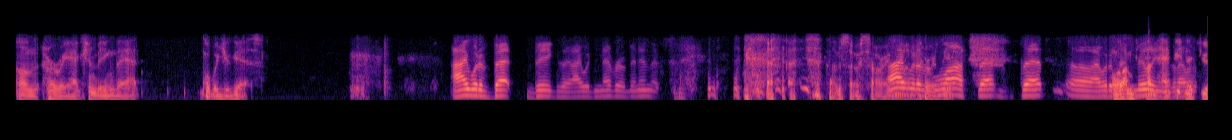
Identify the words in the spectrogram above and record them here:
on her reaction being that, what would you guess? I would have bet big that I would never have been in this. I'm so sorry. I would have lost that bet. Uh, I would have well, I'm, I'm, happy that you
